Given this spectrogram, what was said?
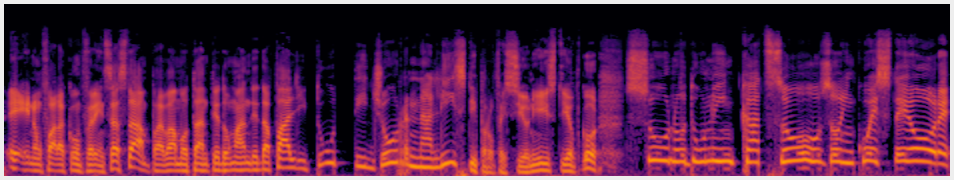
e non fa la conferenza stampa, avevamo tante domande da fargli, tutti i giornalisti professionisti, of course, sono d'un incazzoso in queste ore.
